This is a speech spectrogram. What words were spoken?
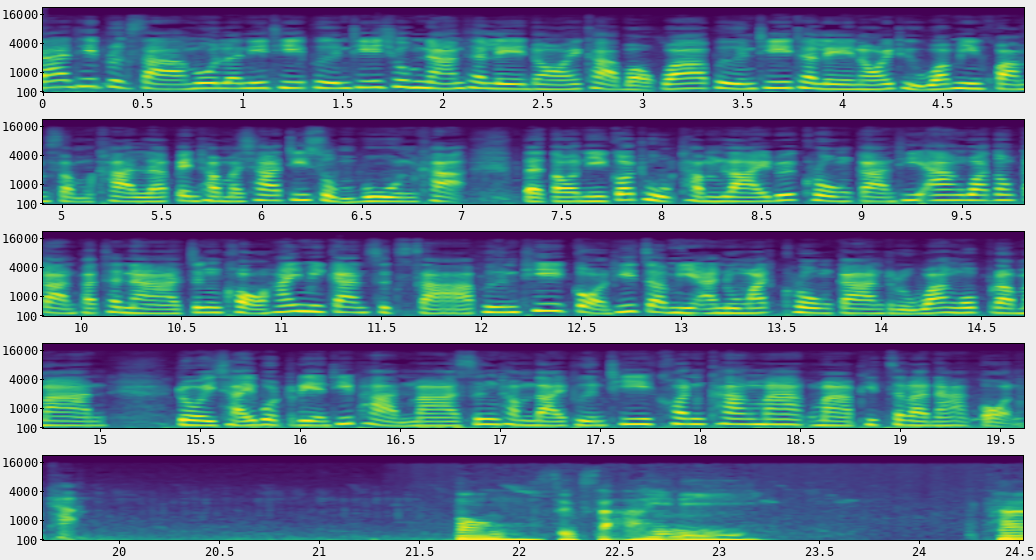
ด้านที่ปรึกษามูลนิธิพื้นที่ชุ่มน้ำทะเลน้อยค่ะ บอกว่าพื้นที่ทะเลน้อยถือว่ามีความสำคัญ และเป็นธรรมชาติที่สมบูรณ์ค่ะ แต่ตอนนี้ก็ถูกทำลายด้วยโครงการที่อ้างว่าต้องการพัฒนา จึงขอให้มีการศึกษาพื้นที่ก่อนที่จะมีอนุมัติโครงการหรือว่างบประมาณ โดยใช้บทเรียนที่ผ่านมา ซึ่งทำลายพื้นที่ค่อนข้างมากมาพิจารณาก่อนค่ะ ต้องศึกษาให้ดี ถ้า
